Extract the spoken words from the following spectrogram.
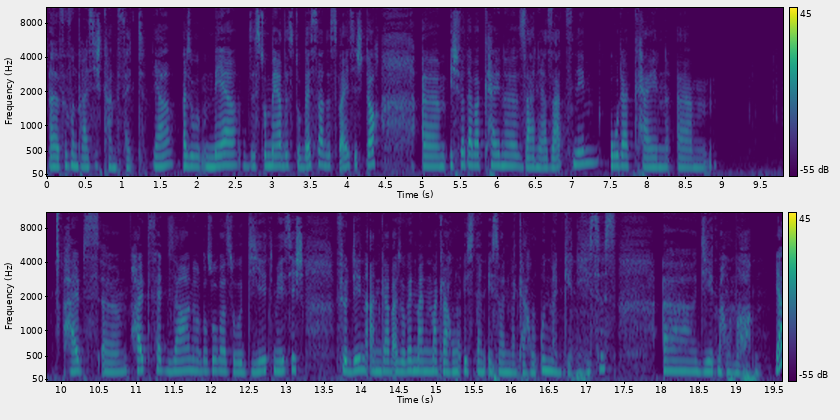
35 äh, Gramm Fett, ja, also mehr, desto mehr, desto besser, das weiß ich doch. Ähm, ich würde aber keine Sahneersatz nehmen oder kein ähm, Halbs, äh, Halbfettsahne oder sowas, so diätmäßig für den Angabe. Also wenn man Macaron isst, dann isst man Macaron und man genießt es. Äh, Diät machen wir morgen, ja?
